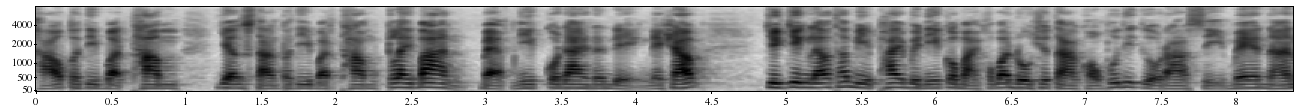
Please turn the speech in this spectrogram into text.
ขาวปฏิบัติธรรม ยังสถานปฏิบัติธรรมใกล้บ้านแบบนี้ก็ได้นั่นเองนะครับ จริง ๆ แล้วถ้ามีไพ่ใบนี้ก็หมายความว่าดวงชะตาของผู้ที่เกิดราศีเมษนั้น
